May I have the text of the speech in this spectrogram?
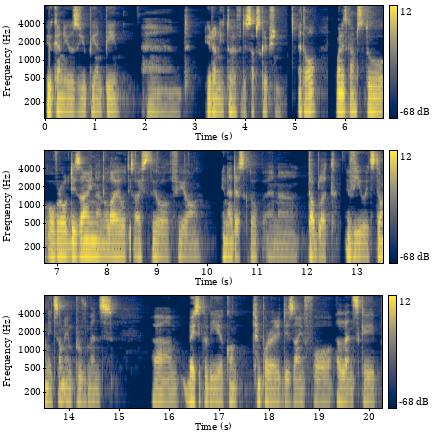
You can use UPnP and you don't need to have the subscription at all. When it comes to overall design and layout, I still feel in a desktop and a tablet view, it still needs some improvements. Um, basically, a contemporary design for a landscape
